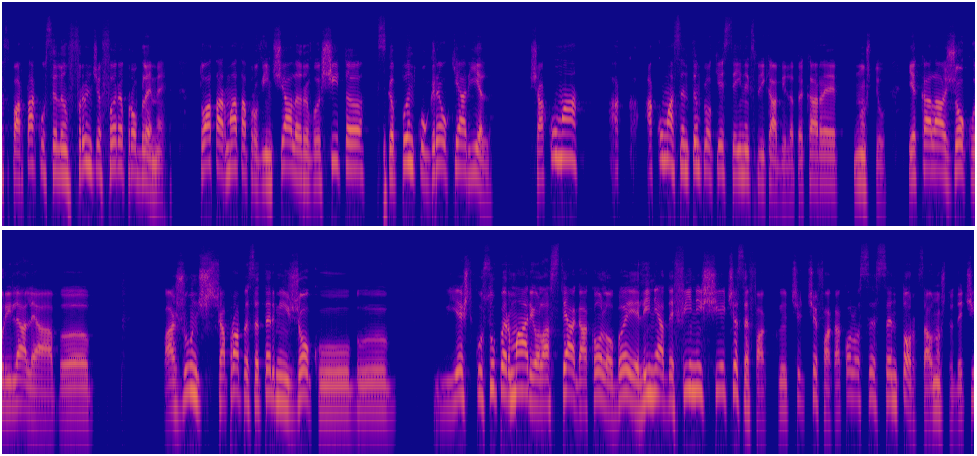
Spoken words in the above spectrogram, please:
Spartacus îl înfrânge fără probleme. Toată armata provincială răvășită, scăpând cu greu chiar el. Și acum acum se întâmplă o chestie inexplicabilă pe care, nu știu, e ca la jocurile alea, ajungi și aproape să termini jocul, ești cu Super Mario la steag acolo, băi, e linia de finish și ei ce se fac? Ce, ce fac acolo? Se, se întorc sau nu știu, deci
